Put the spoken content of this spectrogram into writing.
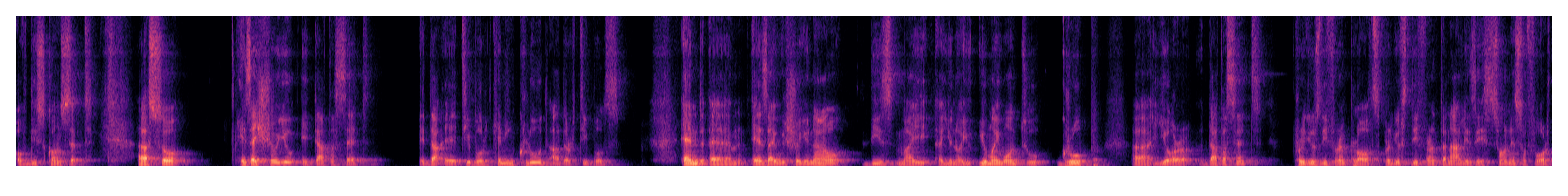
of this concept. Uh, so as I show you, a data set, a, table can include other tables. And um, as I will show you now, these might, uh, you know, you, you might want to group uh, your data set produce different plots, produce different analysis, so on and so forth.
